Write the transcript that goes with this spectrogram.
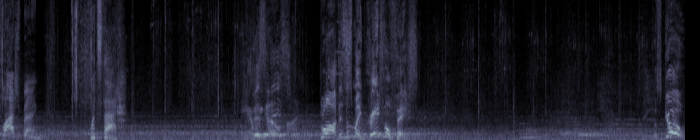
Flashbang. What's that? There we go. Block! This is my grateful face. Let's go!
